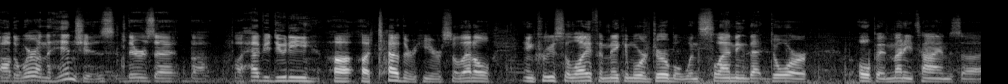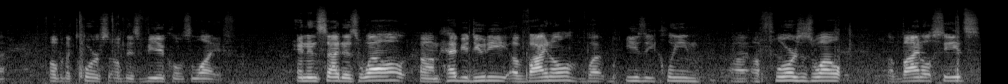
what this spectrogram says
uh, the wear on the hinges, there's a, a heavy duty uh, a tether here. So that'll increase the life and make it more durable when slamming that door open many times uh, over the course of this vehicle's life. And inside as well, um, heavy duty of vinyl, but easy clean uh, of floors as well. Uh, vinyl seats,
